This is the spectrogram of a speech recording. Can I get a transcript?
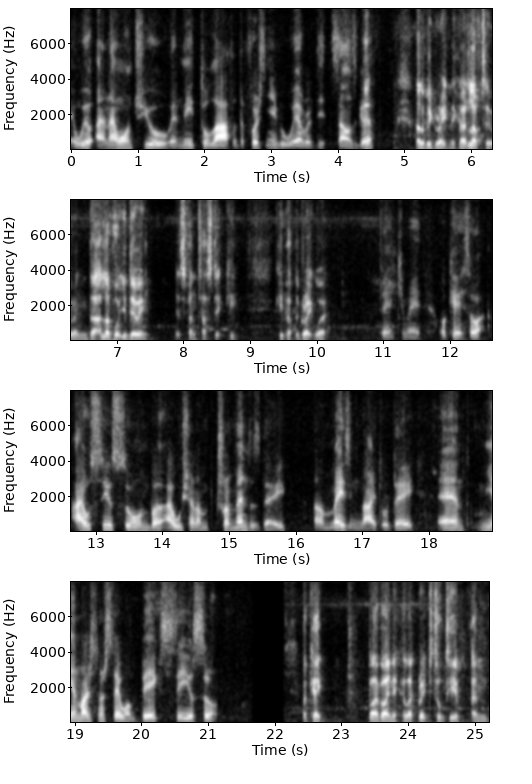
and we will and I want you and me to laugh at the first interview we ever did. Sounds good? That'll be great, Nick. I'd love to, and uh, I love what you're doing. It's fantastic. Keep keep up the great work. Thank you, mate. Okay, so I will see you soon, but I wish you a tremendous day, an amazing night or day, and me and my listeners say one big see you soon. Okay. Bye bye, Nicola. Great to talk to you. And uh,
